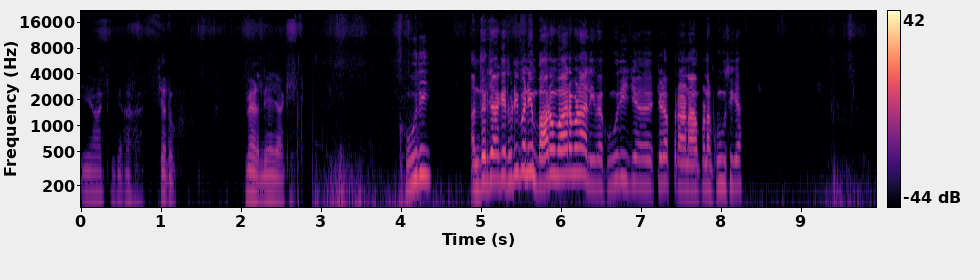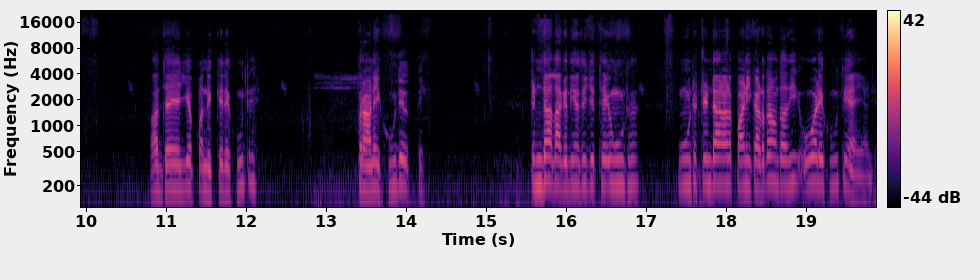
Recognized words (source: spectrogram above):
ਇਹ ਆ ਕੀ ਆ? ਚਲੋ, ਮਿਲਦੇ ਆ ਜਾ ਕੇ। ਖੂਹ ਦੀ? ਅੰਦਰ ਜਾ ਕੇ ਥੋੜੀ ਬਣੀ, ਬਾਹਰੋਂ ਬਾਹਰ ਬਣਾ ਲਈ ਮੈਂ ਖੂਹ ਦੀ ਜਿਹੜਾ ਪੁਰਾਣਾ ਆਪਣਾ ਖੂਹ ਸੀਗਾ। ਅੱਜ ਆਏ ਆ ਜੀ ਆਪਾਂ ਨਿੱਕੇ ਦੇ ਖੂਹ ਤੇ, ਪੁਰਾਣੇ ਖੂਹ ਦੇ ਉੱਤੇ। ਟਿੰਡਾਂ ਲੱਗਦੀਆਂ ਸੀ ਜਿੱਥੇ ਊਂਠ ਊਂਠ ਟਿੰਡਾਂ ਨਾਲ ਪਾਣੀ ਕੱਢਦਾ ਹੁੰਦਾ ਸੀ ਉਹ ਵਾਲੇ ਖੂਹ ਤੇ ਆਏ ਅੱਜ।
